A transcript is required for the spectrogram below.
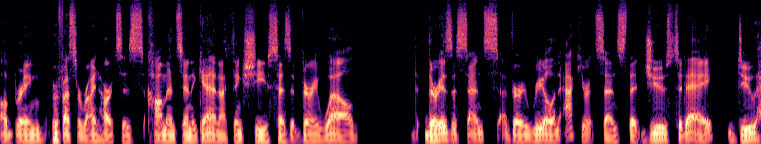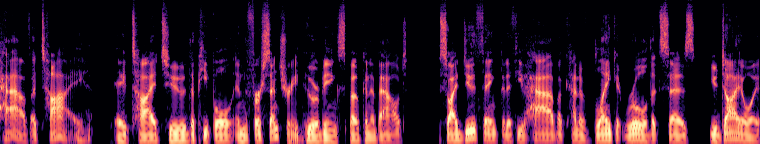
I'll bring Professor Reinhartz's comments in again. I think she says it very well. There is a sense, a very real and accurate sense, that Jews today do have a tie, a tie to the people in the first century who are being spoken about. So I do think that if you have a kind of blanket rule that says Judaioi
